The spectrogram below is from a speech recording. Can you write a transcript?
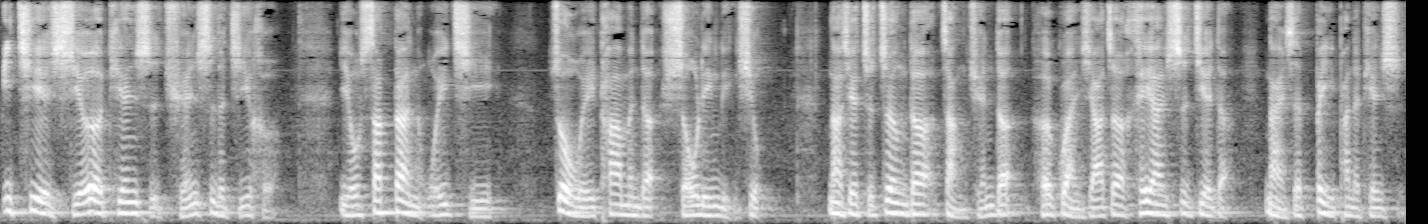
一切邪恶天使权势的集合，由撒旦为其作为他们的首领领袖。那些执政的、掌权的和管辖着黑暗世界的，乃是背叛的天使。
